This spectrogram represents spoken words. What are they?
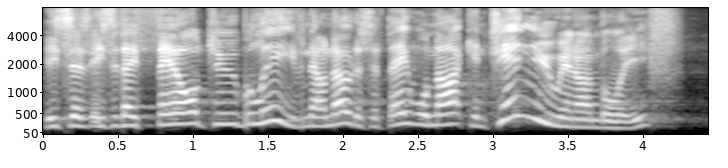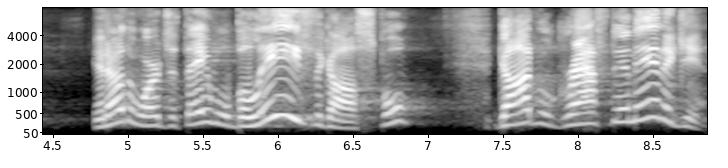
he says, he says they failed to believe. Now notice, if they will not continue in unbelief, in other words, if they will believe the gospel, God will graft them in again.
